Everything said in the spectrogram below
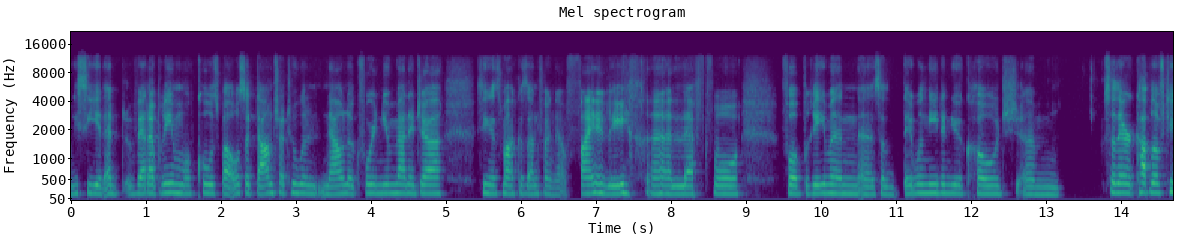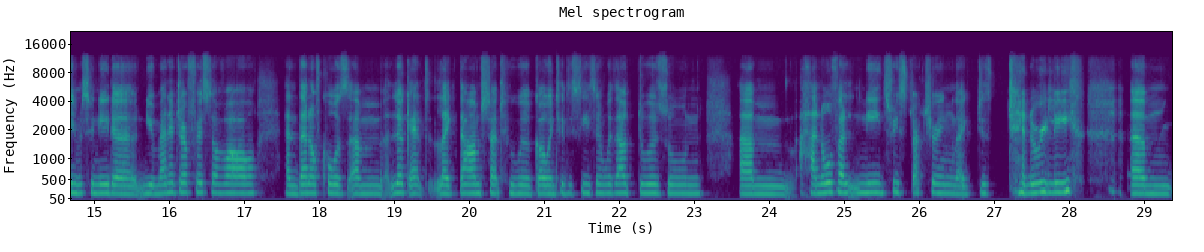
we see it at Werder Bremen, of course, but also Darmstadt, who will now look for a new manager. Seeing as Markus Anfang now finally uh, left for for Bremen, uh, so they will need a new coach. Um, so there are a couple of teams who need a new manager first of all, and then of course um, look at like Darmstadt, who will go into the season without Dursun. Um, Hanover needs restructuring, like just generally. um,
